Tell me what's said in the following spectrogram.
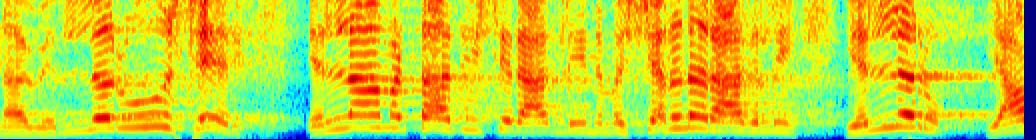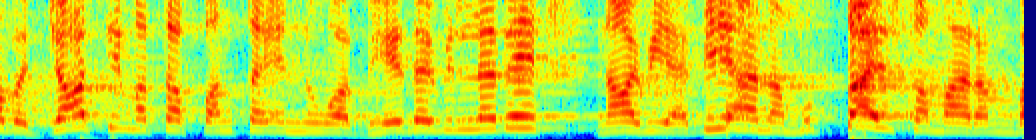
ನಾವೆಲ್ಲರೂ ಸೇರಿ, ಎಲ್ಲ ಮಠಾಧೀಶರಾಗಲಿ, ನಮ್ಮ ಶರಣರಾಗಲಿ, ಎಲ್ಲರೂ ಯಾವ ಜಾತಿ, ಮತ, ಪಂಥ ಎನ್ನುವ ಭೇದವಿಲ್ಲದೆ ನಾವು ಈ ಅಭಿಯಾನ ಮುಕ್ತಾಯ ಸಮಾರಂಭ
